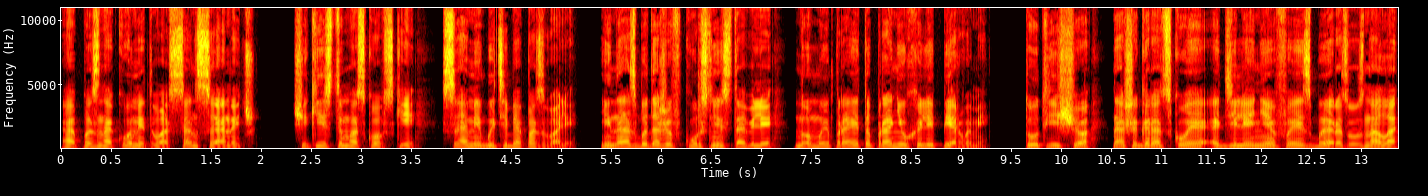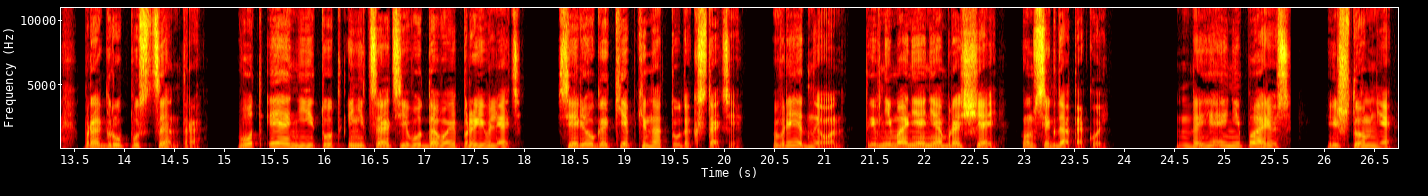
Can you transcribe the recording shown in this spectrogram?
а познакомит вас Сан Саныч. Чекисты московские сами бы тебя позвали. И нас бы даже в курс не ставили, но мы про это пронюхали первыми. Тут еще наше городское отделение ФСБ разузнало про группу с центра. Вот и они тут инициативу давай проявлять. Серега Кепкин оттуда, кстати. Вредный он, ты внимания не обращай, он всегда такой. Да я и не парюсь. И что мне,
